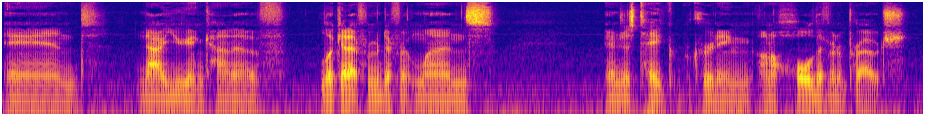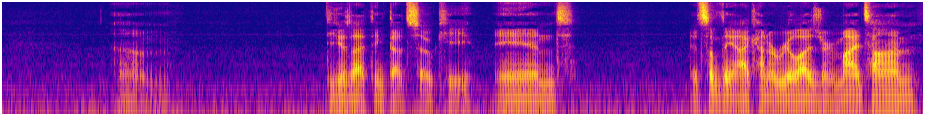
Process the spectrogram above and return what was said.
and now you can kind of look at it from a different lens and just take recruiting on a whole different approach. Um, because I think that's so key. And it's something I kind of realized during my time,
